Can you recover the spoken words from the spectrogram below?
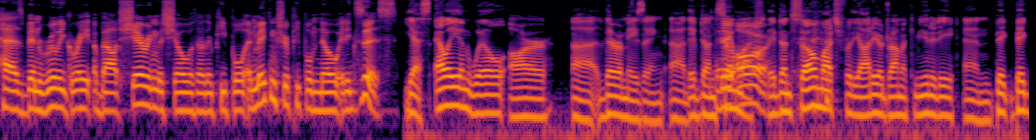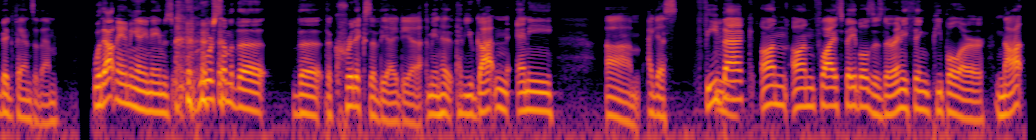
has been really great about sharing the show with other people and making sure people know it exists. Yes, Ellie and Will are uh, they're amazing. Uh, they've done so much. They've done so much for the audio drama community, and big, big, big fans of them without naming any names, who are some of the the the critics of the idea? I mean, have, have you gotten any, um, I guess, feedback mm. on on Flyest Fables? Is there anything people are not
